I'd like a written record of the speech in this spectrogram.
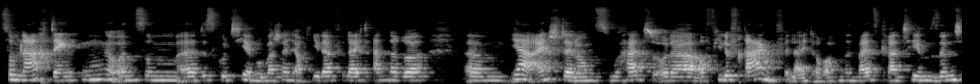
zum Nachdenken und zum äh, Diskutieren, wo wahrscheinlich auch jeder vielleicht andere ähm, ja, Einstellungen zu hat oder auch viele Fragen vielleicht auch offen sind, weil es gerade Themen sind,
